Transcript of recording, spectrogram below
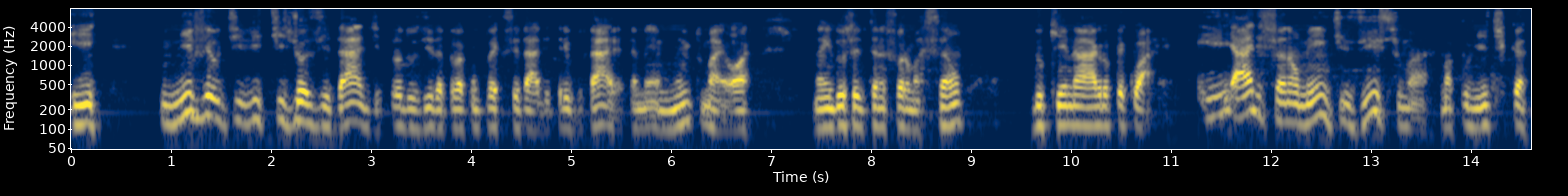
e o nível de litigiosidade produzida pela complexidade tributária também é muito maior na indústria de transformação do que na agropecuária. E, adicionalmente, existe uma, uma política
